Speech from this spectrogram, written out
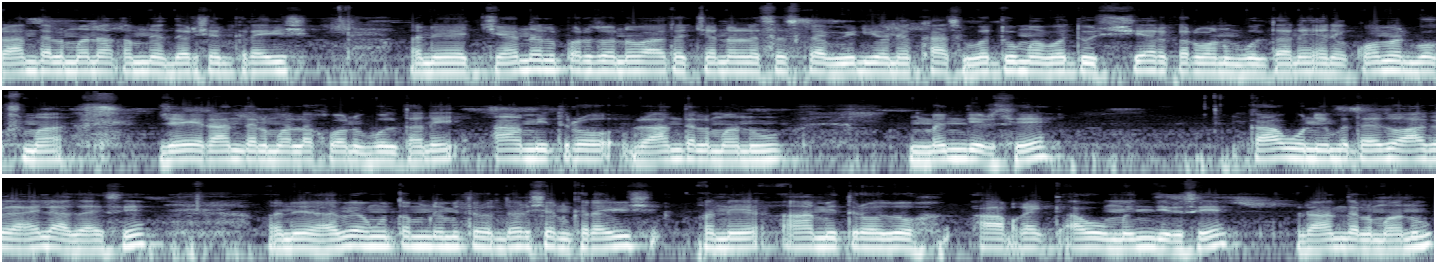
રાંદલમાંના તમને દર્શન કરાવીશ. અને ચેનલ પર જો નવા આવે તો ચેનલને સબસ્ક્રાઈબ વિડીયોને ખાસ વધુમાં વધુ શેર કરવાનું ભૂલતા નહીં. અને કોમેન્ટ બોક્સમાં જય રાંદલમાં લખવાનું ભૂલતા નહીં. આ મિત્રો રાંદલમાંનું મંદિર છે. કાવુની બધા જો આગળ હાલ્યા જાય છે. અને હવે હું તમને મિત્રો દર્શન કરાવીશ. અને આ મિત્રો જો આ કંઈક આવું મંદિર છે, રાંદલમાંનું.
